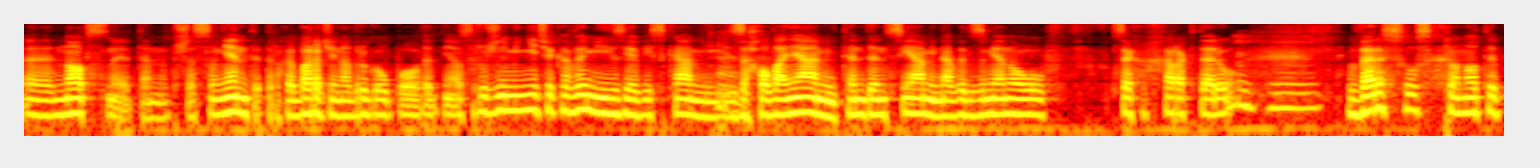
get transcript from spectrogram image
e, nocny, ten przesunięty trochę bardziej na drugą połowę dnia, z różnymi nieciekawymi zjawiskami, Tak. zachowaniami, tendencjami, nawet zmianą w cechach charakteru, Mhm. versus chronotyp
